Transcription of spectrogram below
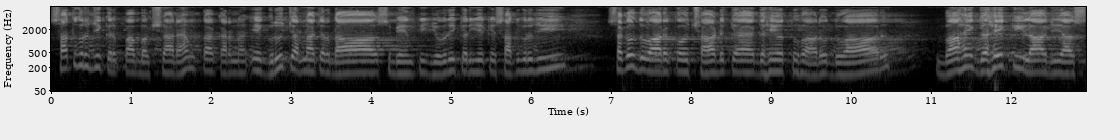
ਸਤਿਗੁਰੂ ਜੀ ਕਿਰਪਾ ਬਖਸ਼ਾ ਰਹਿਮਤਾ ਕਰਨ। ਇਹ ਗੁਰੂ ਚਰਨਾ ਚ ਅਰਦਾਸ ਬੇਨਤੀ ਜੋਦੜੀ ਕਰੀਏ ਕਿ ਸਤਿਗੁਰੂ ਜੀ, ਸਗਲ ਦੁਆਰ ਕੋ ਛਾੜ ਕੇ ਗਹਿਓ ਤੁਹਾਰੋ ਦੁਆਰ। ਬਾਹੇ ਗਹੇ ਕੀ ਲਾਜ ਅਸ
